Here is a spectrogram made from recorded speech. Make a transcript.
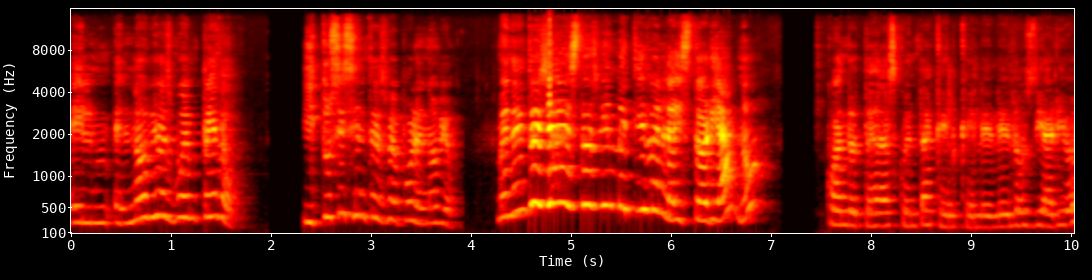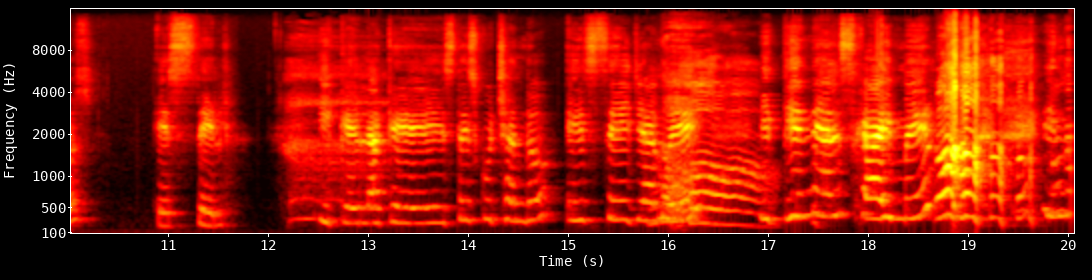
el, el novio es buen pedo. Y tú sí sientes feo por el novio. Bueno, entonces ya estás bien metido en la historia, ¿no? Cuando te das cuenta que el que le lee los diarios es él. Y que la que está escuchando es ella, güey. No. Y tiene Alzheimer y no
